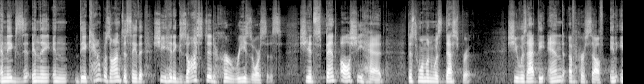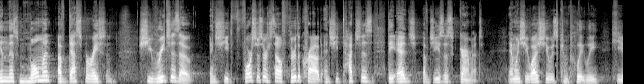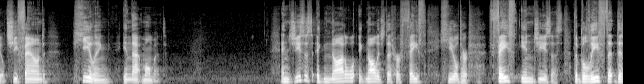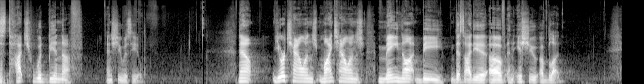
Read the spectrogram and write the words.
And the, in the, in, the account goes on to say that she had exhausted her resources. She had spent all she had. This woman was desperate. She was at the end of herself. And in this moment of desperation, she reaches out and she forces herself through the crowd and she touches the edge of Jesus' garment. And when she was, she was completely healed. She found healing in that moment. And Jesus acknowledged that her faith healed her. Faith in Jesus, the belief that this touch would be enough, and she was healed. Now, your challenge, my challenge, may not be this idea of an issue of blood.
